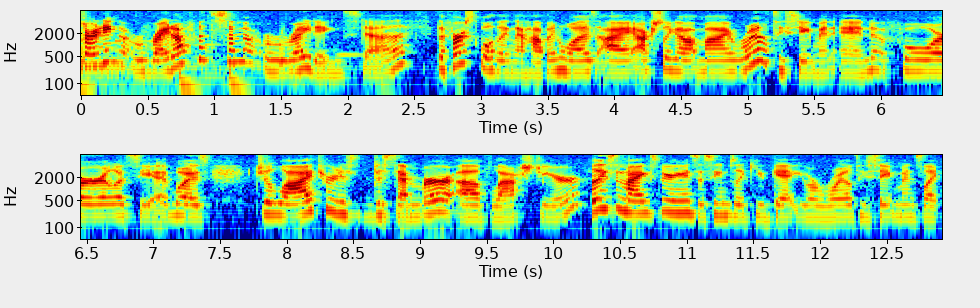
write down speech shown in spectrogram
Starting right off with some writing stuff. The first cool thing that happened was I actually got my royalty statement in for, let's see, it was July through December of last year. At least in my experience, it seems like you get your royalty statements like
